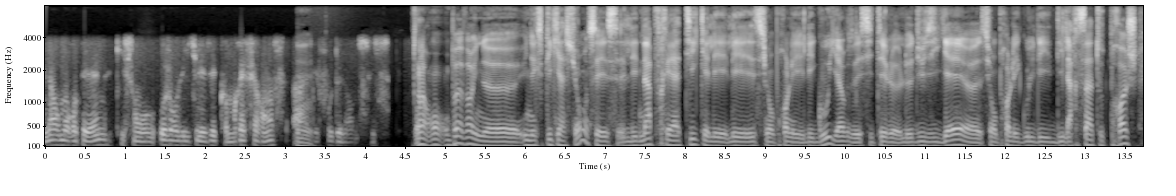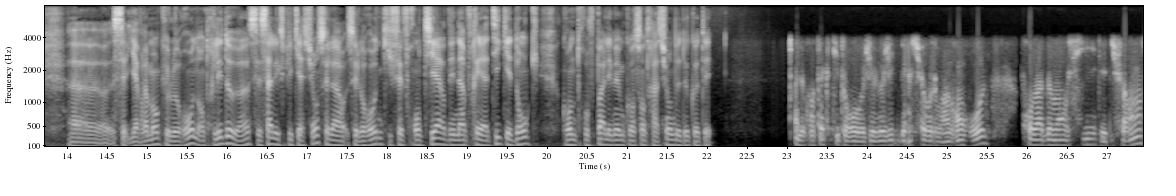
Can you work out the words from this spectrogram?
normes européennes qui sont aujourd'hui utilisées comme référence à défaut de normes suisses. Alors, on peut avoir une, euh, une explication. C'est les nappes phréatiques et les, si on prend les, les gouilles, hein, vous avez cité le, le euh, si on prend les gouilles d'Ilarsa toutes proches, euh, il y a vraiment que le Rhône entre les deux. Hein. C'est ça l'explication. C'est le Rhône qui fait frontière des nappes phréatiques et donc qu'on ne trouve pas les mêmes concentrations des deux côtés? Le contexte hydrogéologique, bien sûr, joue un grand rôle probablement aussi des différences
